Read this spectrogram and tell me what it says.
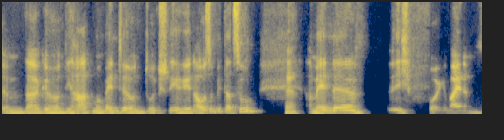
ähm, da gehören die harten Momente und Rückschläge genauso mit dazu. Ja. Am Ende, ich folge meinem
